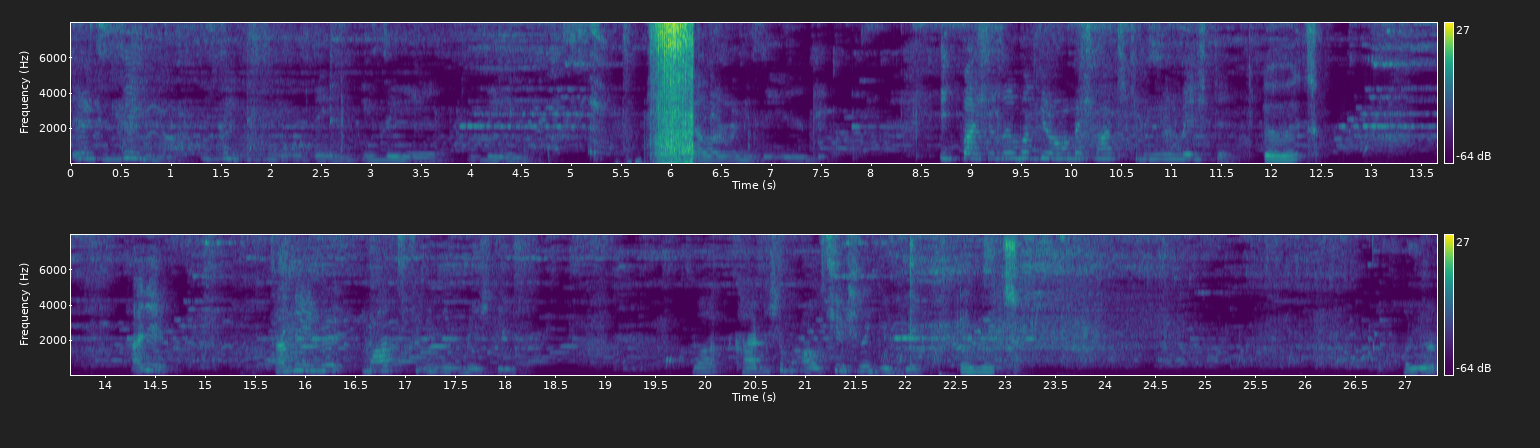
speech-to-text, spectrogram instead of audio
Evet izleyin ya. İzleyin, izleyin, izleyin, izleyin, izleyin. İlk başladığımız gün 15 Mart 2025'ti. Evet. Hadi. Sen de 20 Mart 2025'teyiz. Kardeşim 6 yaşına girdi. Evet. Hayır.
